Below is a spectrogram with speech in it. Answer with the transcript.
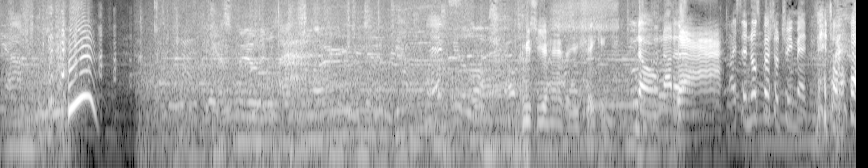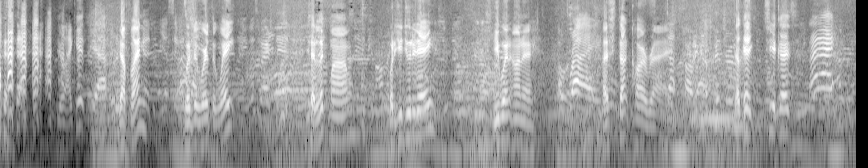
Yeah. Woo! Let me see your hands. Are you shaking? No, not at all. Ah! I said no special treatment. I told him. you like it? yeah. You have fun? Yes, it was, Was it worth the wait? It was worth it. Said, look, mom. What did you do today? You went on a, ride, a stunt car ride. All right. Okay, see you guys. Bye.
